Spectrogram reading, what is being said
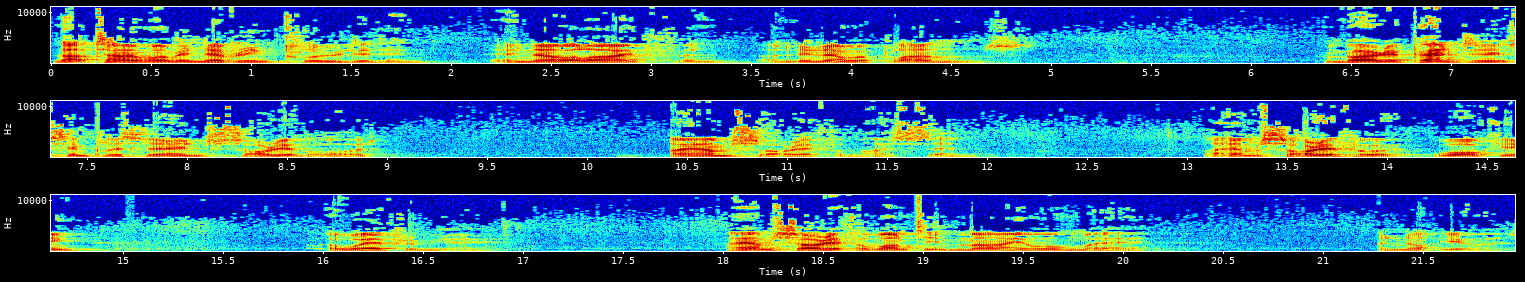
That time when we never included in, in our life and, and in our plans. And by repenting, it's simply saying, Sorry, Lord. I am sorry for my sin. I am sorry for walking away from you. I am sorry for wanting my own way and not yours.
